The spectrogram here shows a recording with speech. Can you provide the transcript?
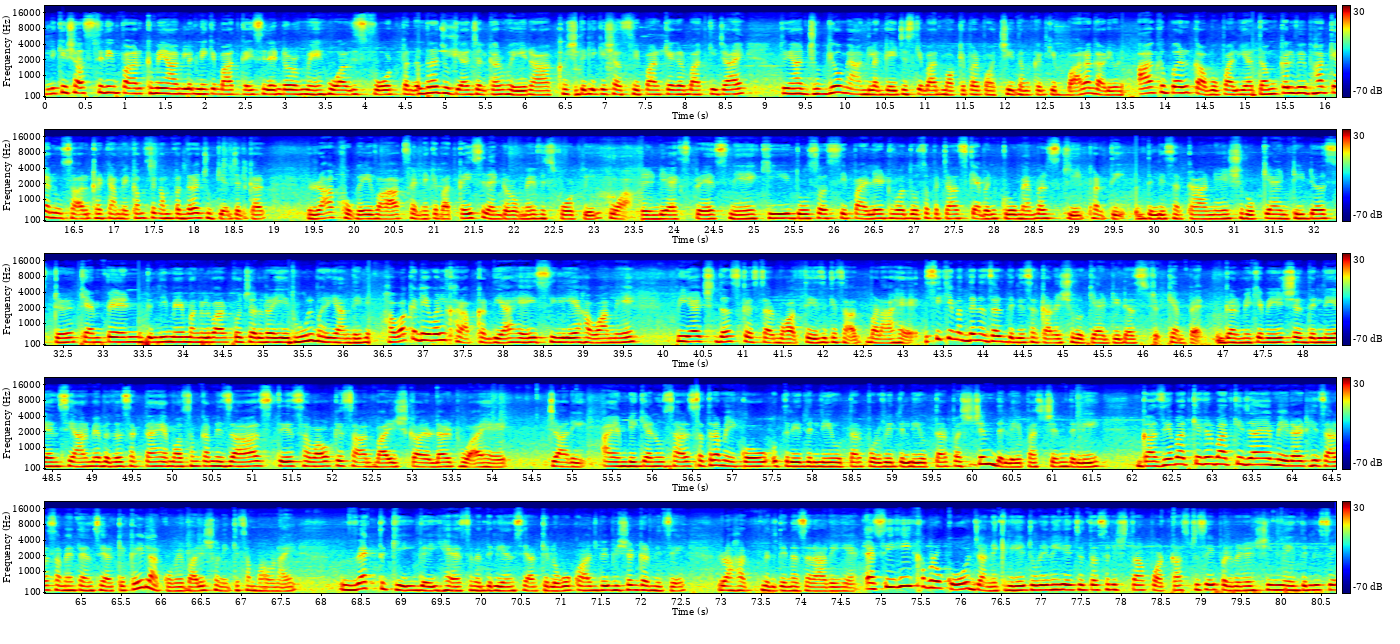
दिल्ली के शास्त्री पार्क में आग लगने के बाद कई सिलेंडरों में हुआ विस्फोट। पंद्रह झुग्गियाँ जलकर हुई राख। दिल्ली के शास्त्री पार्क की अगर बात की जाए तो यहाँ झुग्गियों में आग लग गई, जिसके बाद मौके पर पहुँची दमकल की 12 गाड़ियों ने। आग पर काबू पा लिया दमकल विभाग के अनुसार घटना में कम से कम 15 झुग्गियाँ जलकर राख हो गई, वह आग फैलने के बाद कई सिलेंडरों में विस्फोट भी हुआ। इंडिया एक्सप्रेस ने की 280 पायलट व 250 कैबिन क्रू मेंबर्स की भर्ती। दिल्ली सरकार ने शुरू किया एंटी डस्ट कैंपेन। दिल्ली में मंगलवार को चल रही धूल भरी आंधी ने हवा का लेवल खराब कर दिया है, इसीलिए हवा में पीएच 10 का स्तर बहुत तेज़ी के साथ बढ़ा है। इसी के मद्देनजर दिल्ली सरकार ने शुरू किया एंटी डस्ट कैंपेन गर्मी के बीच दिल्ली एनसीआर में बदल सकता है। मौसम का मिजाज तेज हवाओं के साथ बारिश का अलर्ट हुआ है जारी। आईएमडी के अनुसार 17 मई को उत्तरी दिल्ली, उत्तर पूर्वी दिल्ली, उत्तर पश्चिम दिल्ली पश्चिम दिल्ली, गाजियाबाद की अगर बात की जाए, मेरठ, हिसार समेत एनसीआर के कई इलाकों में बारिश होने की संभावनाएँ व्यक्त की गई है। ऐसे में दिल्ली एनसीआर के लोगों को आज भी भीषण गर्मी से राहत मिलती नज़र आ रही है। ऐसी ही खबरों को जानने के लिए जुड़े रहिए जनता से रिश्ता पॉडकास्ट से। परवीन सिंह नई दिल्ली से।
